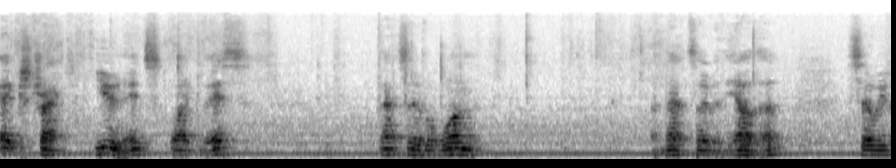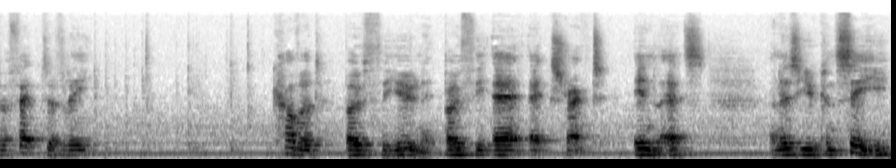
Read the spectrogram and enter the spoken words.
extract units like this. That's over one and that's over the other. So we've effectively covered both the unit, both the air extract inlets and as you can see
